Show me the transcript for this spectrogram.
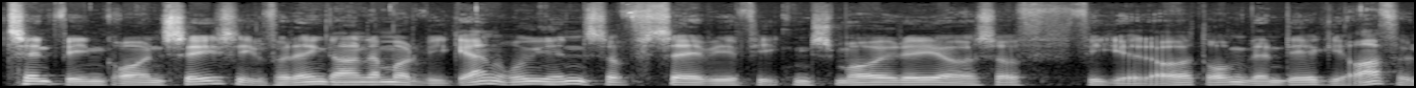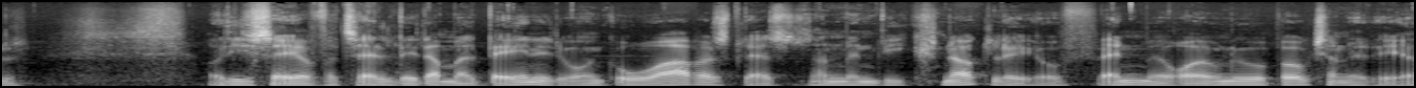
tændte vi en grøn Cecil, for dengang, der måtte vi gerne ryge ind, så sagde vi, at jeg fik en smøg der, og så fik jeg da også drukket den der giraffel. Og de sagde og fortalte lidt om Albanien, det var en god arbejdsplads, og sådan, men vi knoklede jo fandme røven ud af bukserne der.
